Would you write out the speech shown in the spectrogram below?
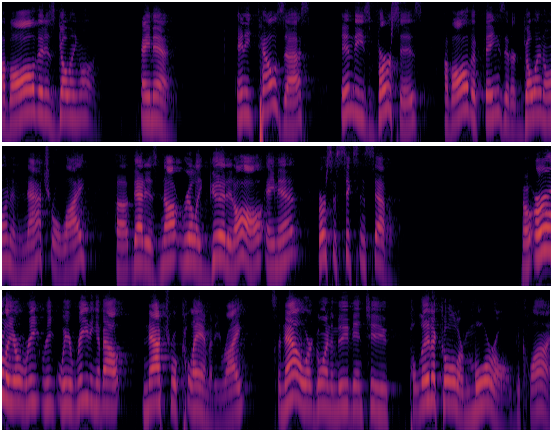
of all that is going on. Amen. And he tells us in these verses of all the things that are going on in natural life uh, that is not really good at all. Amen? Verses 6 and 7. So earlier we, we, we were reading about natural calamity, right? So now we're going to move into political or moral decline.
